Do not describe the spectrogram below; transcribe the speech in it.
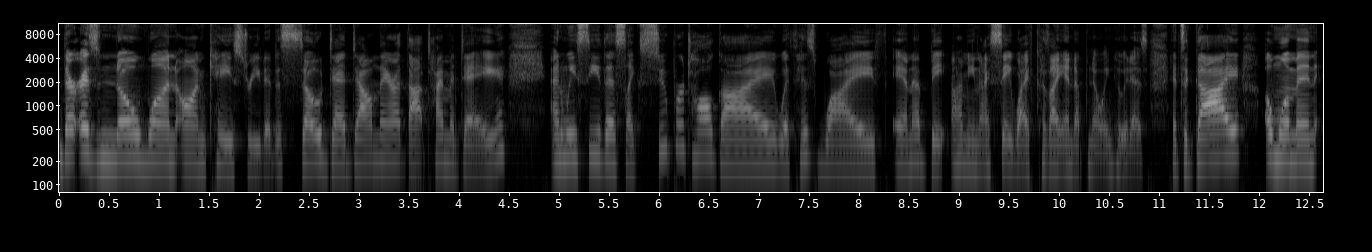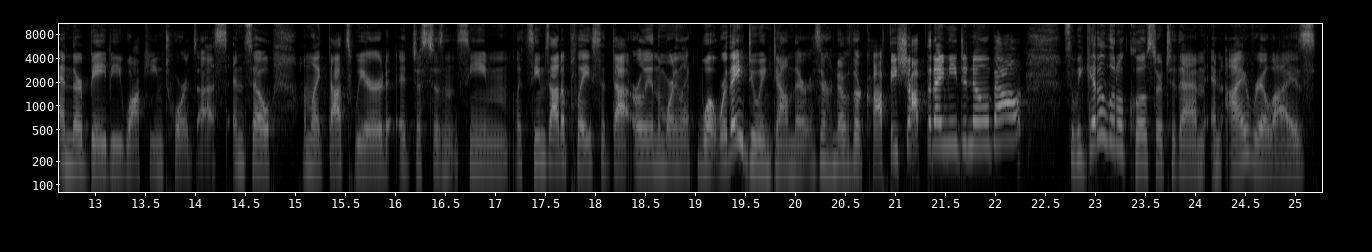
There is no one on K Street. It is so dead down there at that time of day. And we see this like super tall guy with his wife and a baby. I mean, I say wife because I end up knowing who it is. It's a guy, a woman, and their baby walking towards us. And so I'm like, that's weird. It just doesn't seem, it seems out of place at that early in the morning. Like, what were they doing down there? Is there another coffee shop that I need to know about? So we get a little closer to them and I realize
